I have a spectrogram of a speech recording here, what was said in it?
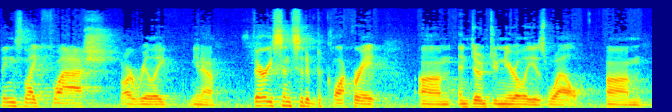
Things like Flash are really, you know, very sensitive to clock rate um, and don't do nearly as well, um,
